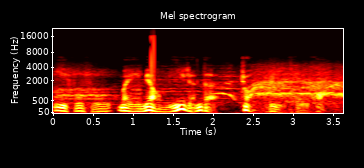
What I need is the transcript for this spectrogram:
一幅幅美妙迷人的壮丽图画。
